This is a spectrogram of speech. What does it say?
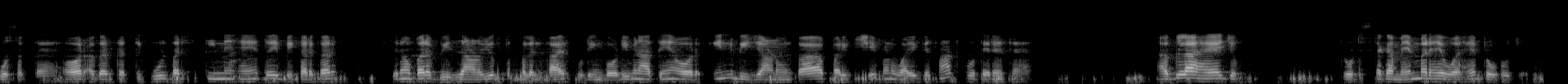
हो सकता है। और अगर प्रतिकूल परिस्थिति में है तो ये बिखर कर सिरों पर बीजाणुयुक्त फलनकार फ्रूटिंग बॉडी बनाते हैं और इन बीजाणुओं का परिक्षेपण वायु के साथ होते रहता है। अगला है जो प्रोटिस्टा का मेंबर है, वह है प्रोटोजो।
